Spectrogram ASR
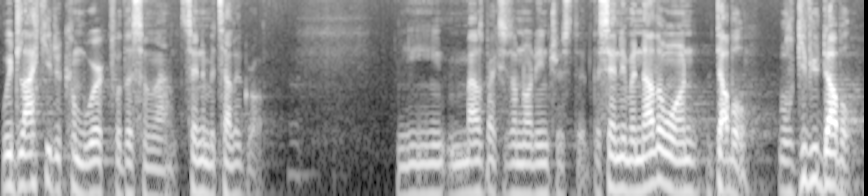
We'd like you to come work for this amount. Send him a telegraph. He, back says, I'm not interested. They send him another one, double. We'll give you double.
